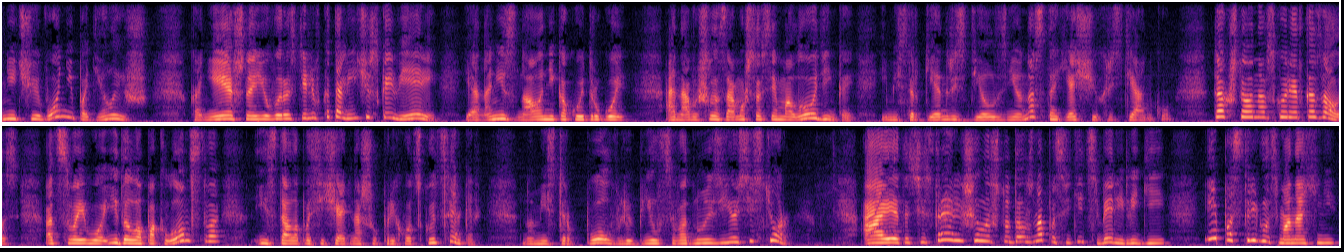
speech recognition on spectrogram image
Ничего не поделаешь. Конечно, ее вырастили в католической вере, и она не знала никакой другой. Она вышла замуж совсем молоденькой, и мистер Генри сделал из нее настоящую христианку. Так что она вскоре отказалась от своего идолопоклонства и стала посещать нашу приходскую церковь. Но мистер Пол влюбился в одну из ее сестер — а эта сестра решила, что должна посвятить себя религии, и постриглась монахиней.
